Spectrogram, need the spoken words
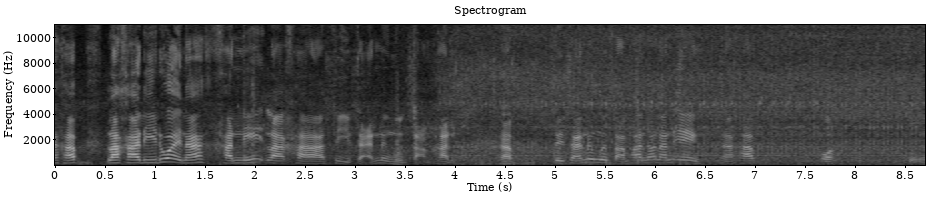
นะครับ ราคาดีด้วยนะ คันนี้ราคา 413,000ครับ 413,000 เท่านั้นเองนะครับโอ้สูง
